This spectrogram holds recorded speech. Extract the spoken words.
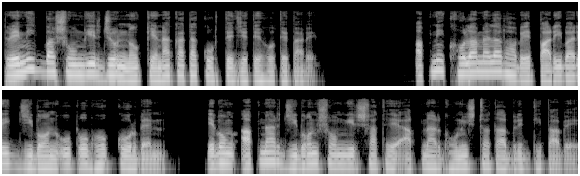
প্রেমিক বা সঙ্গীর জন্য কেনাকাটা করতে যেতে হতে পারে। আপনি খোলামেলাভাবে পারিবারিক জীবন উপভোগ করবেন এবং আপনার জীবন সঙ্গীর সাথে আপনার ঘনিষ্ঠতা বৃদ্ধি পাবে।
